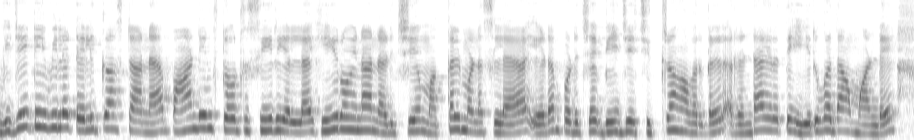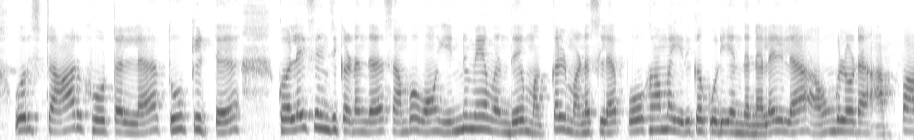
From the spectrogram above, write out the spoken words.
விஜய் டிவியில் டெலிகாஸ்ட் ஆன பாண்டியன் ஸ்டோர்ஸ் சீரியலில் ஹீரோயினாக நடித்து மக்கள் மனசில் இடம் பிடிச்ச பிஜே சித்ரா அவர்கள் ரெண்டாயிரத்தி இருபதாம் ஆண்டு ஒரு ஸ்டார் ஹோட்டலில் தூக்கிட்டு கொலை செஞ்சு கிடந்த சம்பவம் இன்னுமே வந்து மக்கள் மனசில் போகாமல் இருக்கக்கூடிய இந்த நிலையில் அவங்களோட அப்பா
